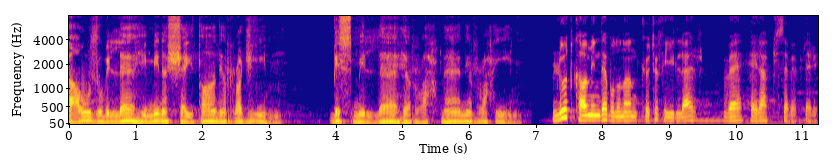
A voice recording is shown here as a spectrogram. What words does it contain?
أعوذ بالله من الشيطان الرجيم بسم الله الرحمن الرحيم Lut kavminde bulunan kötü fiiller ve helak sebepleri.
